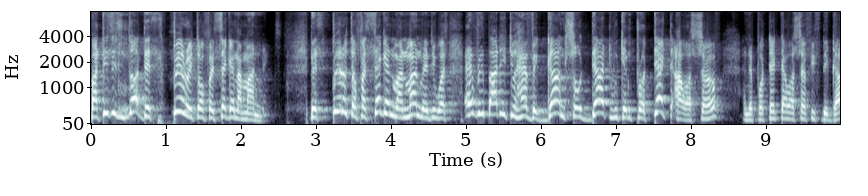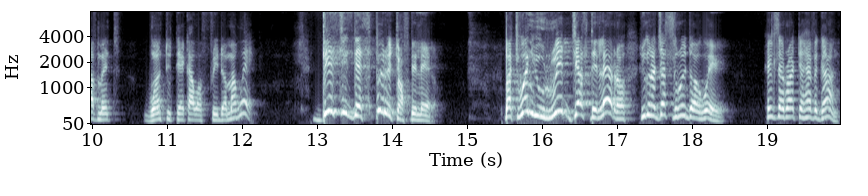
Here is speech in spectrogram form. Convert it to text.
But this is not the spirit of a second amendment. The spirit of a second amendment was everybody to have a gun so that we can protect ourselves and protect ourselves if the government want to take our freedom away. This is the spirit of the letter. But when you read just the letter, you're going to just read away. Here's the right to have a gun.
